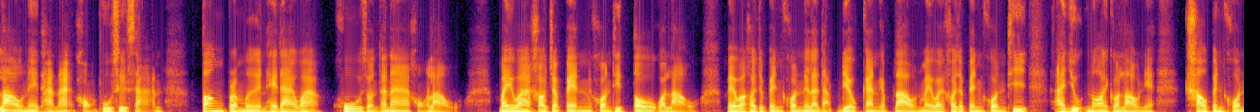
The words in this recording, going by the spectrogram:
เราในฐานะของผู้สื่อสารต้องประเมินให้ได้ว่าคู่สนทนาของเรา ไม่ว่าเขาจะเป็นคนที่โตกว่าเรา ไม่ว่าเขาจะเป็นคนในระดับเดียวกันกับเรา ไม่ว่าเขาจะเป็นคนที่อายุน้อยกว่าเราเนี่ยเขาเป็นคน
